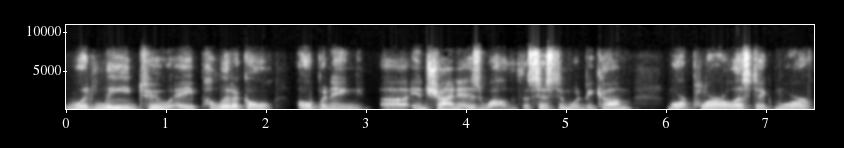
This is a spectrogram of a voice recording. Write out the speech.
would lead to a political opening uh, in China as well, that the system would become more pluralistic, more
